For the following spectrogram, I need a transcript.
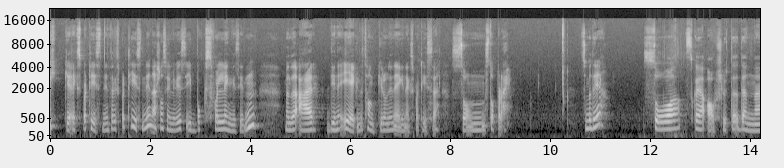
ikke ekspertisen din. For ekspertisen din er sannsynligvis i boks for lenge siden. Men det er dine egne tanker om din egen ekspertise som stopper deg. Så med det så skal jeg avslutte denne,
